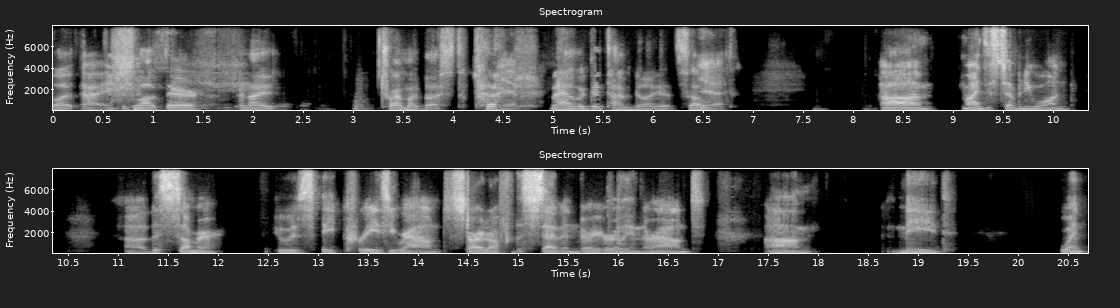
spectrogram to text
but right. I go out there and I try my best. yeah, I have a good time doing it. So yeah. Um, mine's a 71. Uh, this summer, it was a crazy round. Started off with a seven very early in the round. Um, made went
